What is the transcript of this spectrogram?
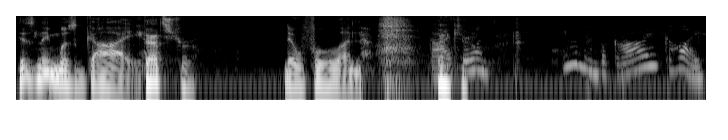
His name was Guy. That's true. No fooling. Thank Guy you. for. You remember Guy? Guy.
